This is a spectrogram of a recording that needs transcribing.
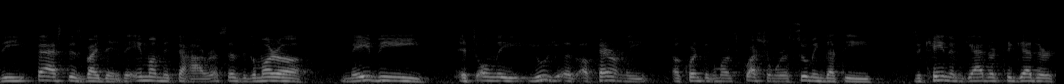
the fast is by day. The Imam Mitahara says the Gemara, maybe it's only usually, uh, apparently, according to Gemara's question, we're assuming that the Zakanim gathered together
